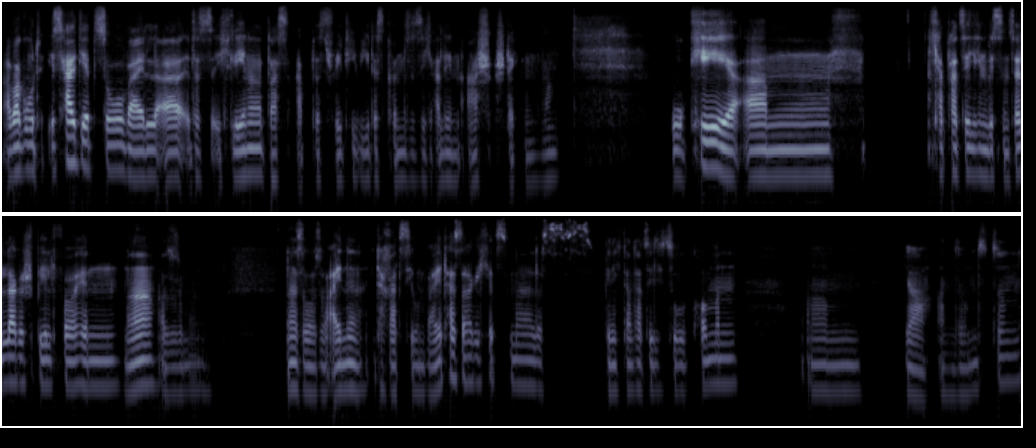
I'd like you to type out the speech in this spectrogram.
Aber gut, ist halt jetzt so, weil äh, das, ich lehne das ab, das Free TV, das können sie sich alle in den Arsch stecken. Ne? Okay, ähm, ich habe tatsächlich ein bisschen Zelda gespielt vorhin, ne? Also so, mal, ne, so, so eine Iteration weiter, sage ich jetzt mal. Das bin ich dann tatsächlich zugekommen. Ähm, ja, ansonsten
